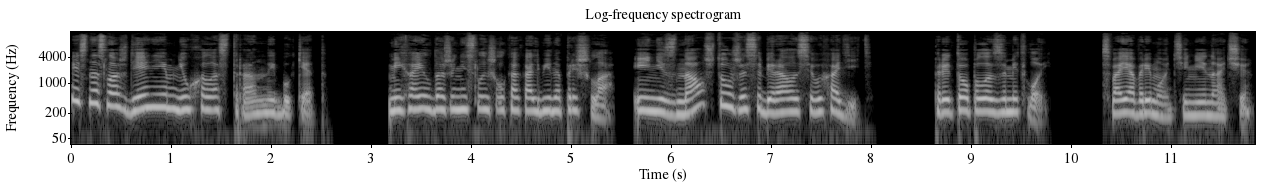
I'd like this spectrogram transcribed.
и с наслаждением нюхала странный букет. Михаил даже не слышал, как Альбина пришла, и не знал, что уже собиралась выходить. Притопала за метлой. Своя в ремонте, не иначе.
